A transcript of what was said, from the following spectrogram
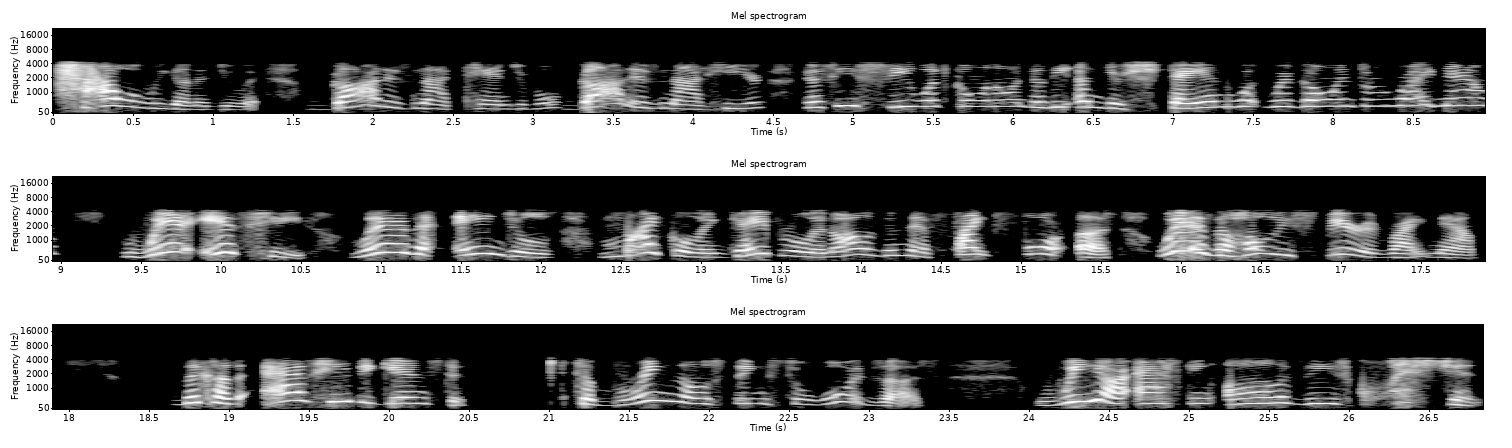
How are we going to do it? God is not tangible, God is not here. Does he see what's going on? Does he understand what we're going through right now? Where is he? Where are the angels, Michael and Gabriel and all of them that fight for us? Where is the Holy Spirit right now? Because as he begins to to bring those things towards us, we are asking all of these questions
